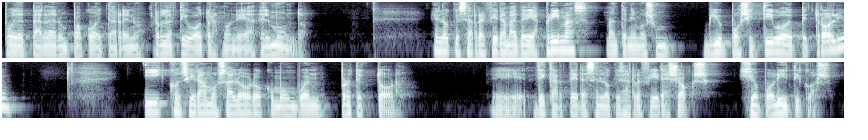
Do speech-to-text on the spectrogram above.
puede perder un poco de terreno relativo a otras monedas del mundo. En lo que se refiere a materias primas, mantenemos un view positivo de petróleo y consideramos al oro como un buen protector eh, de carteras en lo que se refiere a shocks geopolíticos.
